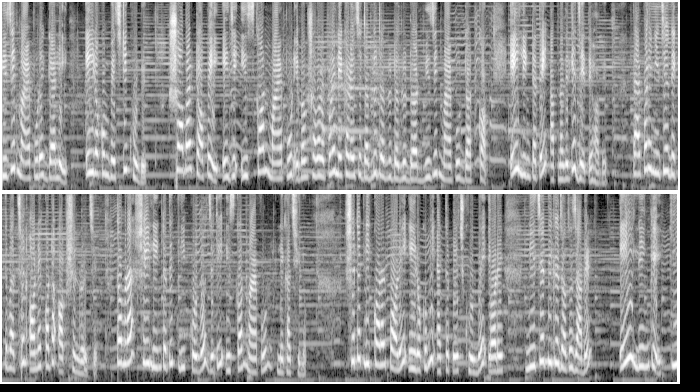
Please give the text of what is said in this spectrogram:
ভিজিট মায়াপুরে গেলেই এই রকম পেজটি খুলবে। সবার টপে এই যে ইসকন মায়াপুর এবং সবার উপরে লেখা রয়েছে ডাব্লিউ এই লিঙ্কটাতেই আপনাদেরকে যেতে হবে। তারপরে নিচে দেখতে পাচ্ছেন অনেক কটা অপশন রয়েছে। তো আমরা সেই লিঙ্কটাতে ক্লিক করব যেটি ইসকন মায়াপুর লেখা ছিল। সেটা ক্লিক করার পরে এইরকমই একটা পেজ খুলবে। এবারে নিচের দিকে যত যাবেন, এই লিঙ্কে কি,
